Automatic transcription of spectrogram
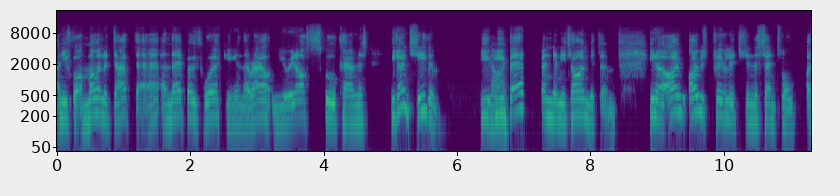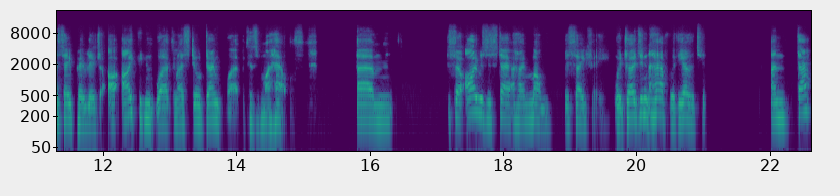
and you've got a mum and a dad there, and they're both working and they're out, and you're in after school care and this, you don't see them. You no. you barely spend any time with them. You know, I, I was privileged in the sense, well, I say privileged, I, I couldn't work and I still don't work because of my health. Um, so I was a stay at home mum with Sophie, which I didn't have with the other two. And that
